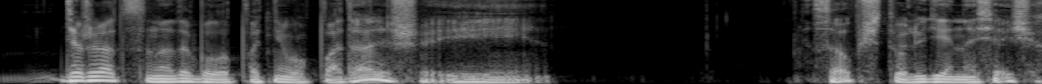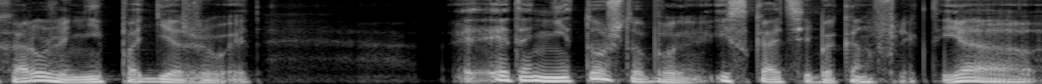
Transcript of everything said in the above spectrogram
держаться надо было под него подальше, и сообщество людей, носящих оружие, не поддерживает. Это не то, чтобы искать себе конфликт. Я,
